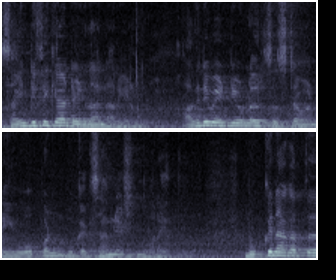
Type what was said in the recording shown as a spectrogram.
സയന്റിഫിക്കായിട്ട് എഴുതാൻ അറിയണം. അതിനു വേണ്ടിയുള്ള ഒരു സിസ്റ്റമാണ് ഈ ഓപ്പൺ ബുക്ക് എക്സാമിനേഷൻ എന്ന് പറയുന്നത്. ബുക്കിനകത്ത്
